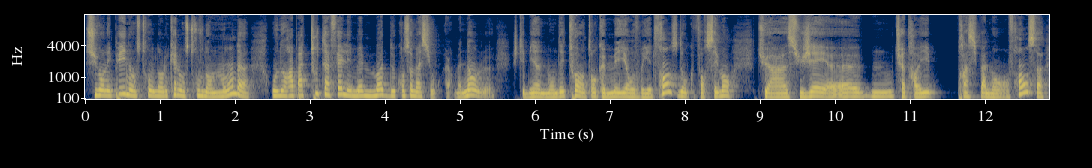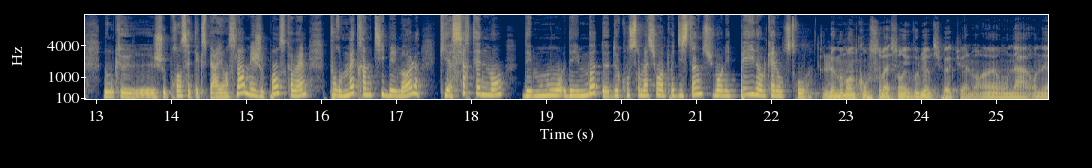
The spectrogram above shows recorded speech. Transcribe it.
suivant les pays dans, lesquels on se trouve dans le monde, on n'aura pas tout à fait les mêmes modes de consommation. Alors maintenant, je, t'ai bien demandé, toi, en tant que meilleur ouvrier de France, donc forcément, tu as un sujet, euh, tu as travaillé principalement en France. Donc, euh, je prends cette expérience-là, mais je pense quand même, pour mettre un petit bémol, qu'il y a certainement des, des modes de consommation un peu distincts suivant les pays dans lesquels on se trouve. Le moment de consommation évolue un petit peu actuellement. Hein. On, est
